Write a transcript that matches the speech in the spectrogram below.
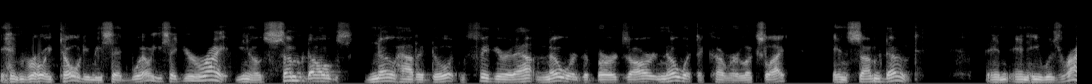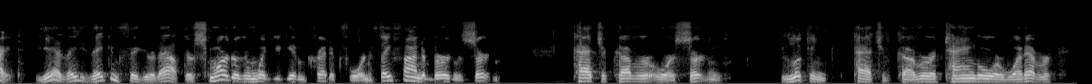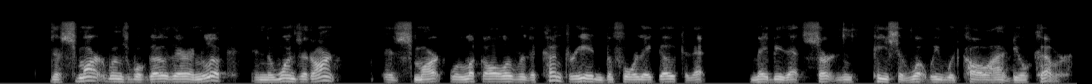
And Roy told him, he said, Well, he said, You're right. You know, some dogs know how to do it and figure it out and know where the birds are and know what the cover looks like, and some don't and and he was right. Yeah, they they can figure it out. They're smarter than what you give them credit for. And if they find a bird in a certain patch of cover or a certain looking patch of cover, a tangle or whatever, the smart ones will go there and look, and the ones that aren't as smart will look all over the country and before they go to that maybe that certain piece of what we would call ideal cover.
